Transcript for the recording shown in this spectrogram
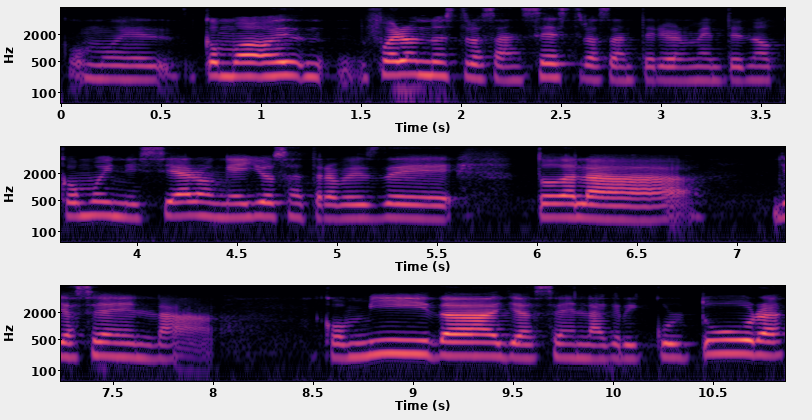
como, como fueron nuestros ancestros anteriormente, ¿no? Cómo iniciaron ellos a través de toda la, ya sea en la comida, ya sea en la agricultura.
